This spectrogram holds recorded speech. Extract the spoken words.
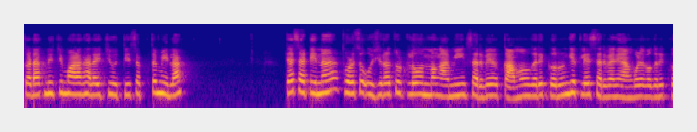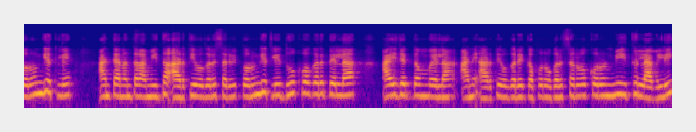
कडाकणीची माळ घालायची होती सप्तमीला. त्यासाठी ना थोडंसं उशिरा तुटलो मग आम्ही सर्व कामं वगैरे करून घेतले सर्वांनी आंघोळे वगैरे करून घेतले. आणि त्यानंतर आम्ही इथं आरती वगैरे सर्व करून घेतली धूप वगैरे त्याला आई जगदंबेला आणि आरती वगैरे कपूर वगैरे सर्व करून मी इथं लागली.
